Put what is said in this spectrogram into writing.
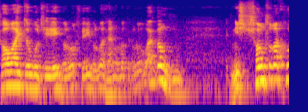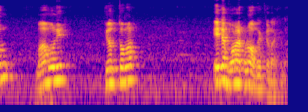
সবাই তো বলছে, এই হলো, সেই হলো হ্যান হলো হলো, একদম নিঃশংসতা খুন মামনির তিলোত্তমার এটা বলার কোনো অপেক্ষা রাখে না।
